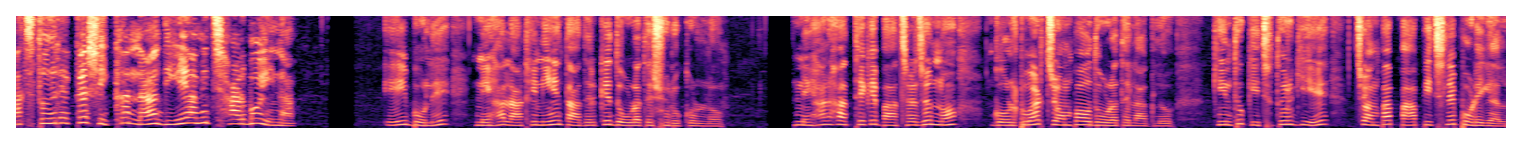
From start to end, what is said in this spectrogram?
আজ তোদের একটা শিক্ষা না দিয়ে আমি ছাড়বই না। এই বলে নেহা লাঠি নিয়ে তাদেরকে দৌড়াতে শুরু করল। নেহার হাত থেকে বাঁচার জন্য গোল্টু আর চম্পাও দৌড়াতে লাগল কিন্তু কিছু দূর গিয়ে চম্পা পা পিছলে পড়ে গেল।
